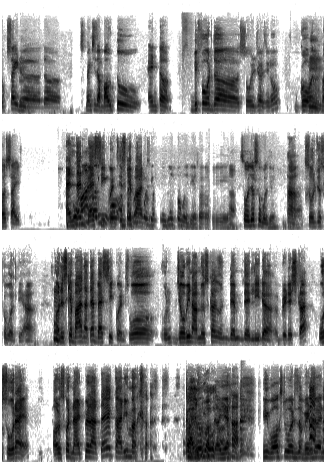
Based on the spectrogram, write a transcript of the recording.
outside before the soldiers you know go on side and then best sequence इसके बाद सोल्जर्स हाँ, को बोलती है हाँ, हाँ। सोल्जर्स को बोलती है। हाँ। और इसके बाद आता है बेस्ट सीक्वेंस वो उन, जो भी नाम है उसका दे, लीडर ब्रिटिश का वो सो रहा है और उसको नाइट पे आता है काली माँ का। काली माँ का या he walks towards the window and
